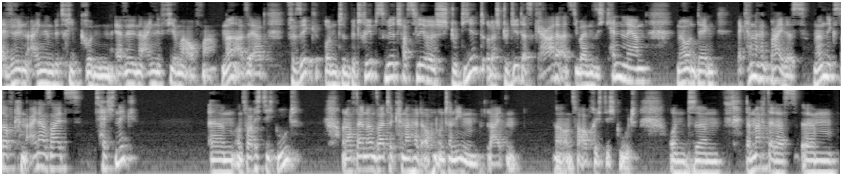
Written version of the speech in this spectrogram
er will einen eigenen Betrieb gründen, er will eine eigene Firma aufmachen. Ne? Also er hat Physik und Betriebswirtschaftslehre studiert oder studiert das gerade, als die beiden sich kennenlernen ne? und denkt, er kann halt beides. Ne? Nixdorf kann einerseits Technik, ähm, und zwar richtig gut, und auf der anderen Seite kann er halt auch ein Unternehmen leiten. Ja, und zwar auch richtig gut. Und ähm, dann macht er das. Ähm,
